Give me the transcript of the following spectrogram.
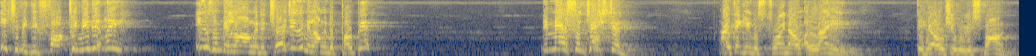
He should be defunct immediately. He doesn't belong in the church, he doesn't belong in the pulpit. The mere suggestion. I think he was throwing out a line to hear how she would respond.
